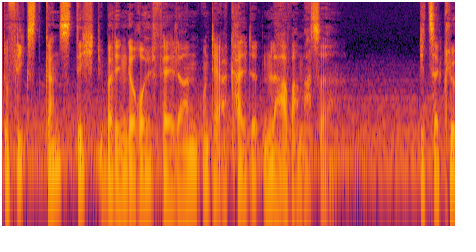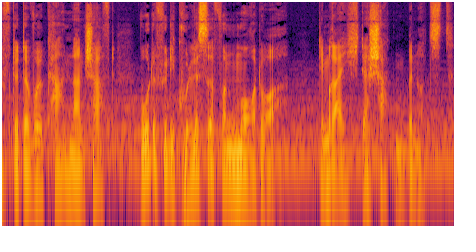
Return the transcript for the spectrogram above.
Du fliegst ganz dicht über den Geröllfeldern und der erkalteten Lavamasse. Die zerklüftete Vulkanlandschaft wurde für die Kulisse von Mordor, dem Reich der Schatten, benutzt.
